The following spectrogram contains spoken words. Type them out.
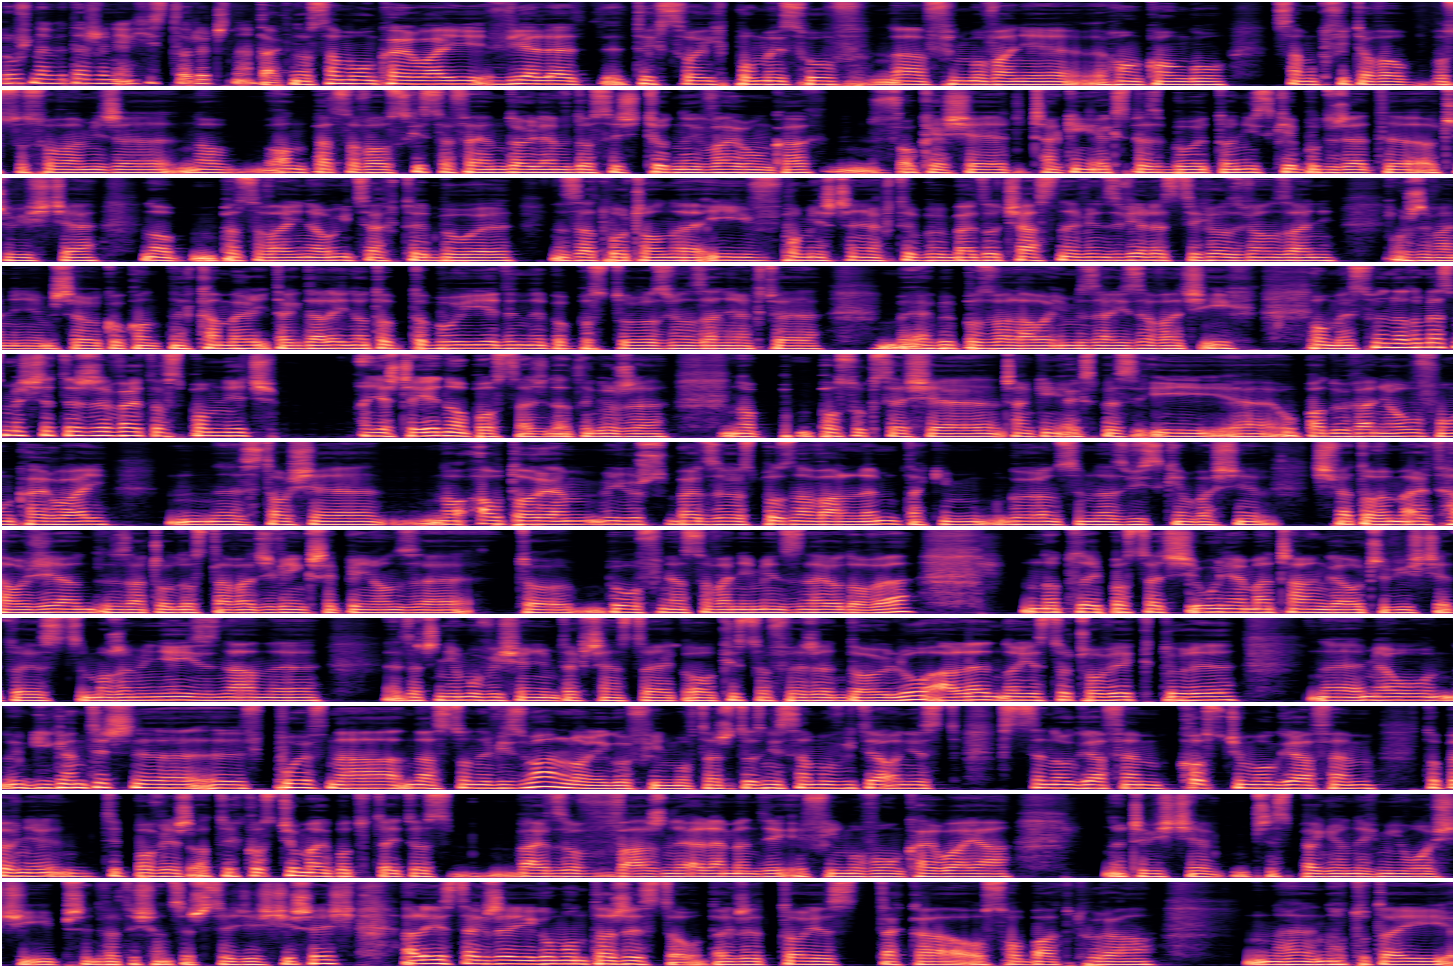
różne wydarzenia historyczne. Tak, no samą Kaiwai wiele tych swoich pomysłów na filmowanie Hongkongu sam kwitował po prostu słowami, że no, on pracował z Christopherem Doylem w dosyć trudnych warunkach. W okresie Chunking Express były to niskie budżety, oczywiście no, pracowali na ulicach, które były zatłoczone i w pomieszczeniach, które były bardzo ciasne, więc wiele z tych rozwiązań, używanie nie wiem, szerokokątnych kamer i tak dalej, no to, to były jedyne po prostu rozwiązania, które jakby pozwalały im zrealizować ich pomysły. Natomiast myślę też, że warto wspomnieć jeszcze jedną postać, dlatego że no, po sukcesie Chunking Express i e, Upadłych Aniołów Wong Kar Wai stał się no, autorem już bardzo rozpoznawalnym, takim gorącym nazwiskiem właśnie w światowym arthouse'ie. Zaczął dostawać większe pieniądze to było finansowanie międzynarodowe. No tutaj postać Williama Changa oczywiście to jest może mniej znany, znaczy nie mówi się o nim tak często jak o Christopherze Doyle'u, ale no jest to człowiek, który e, miał gigantyczny e, wpływ na, na stronę wizualną jego filmów. Także to jest niesamowite. On jest scenografem, kostiumografem. To pewnie ty powiesz o tych kostiumach, bo tutaj to jest bardzo ważny element filmów Wong Kar oczywiście przy Spragnionych Miłości i przy 2046, ale jest także jego montażystą, także to jest taka osoba, która no tutaj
